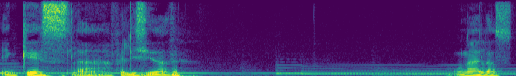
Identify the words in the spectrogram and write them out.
en qué es la felicidad. Una de las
